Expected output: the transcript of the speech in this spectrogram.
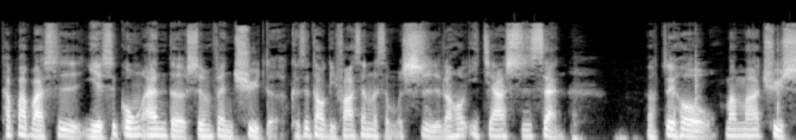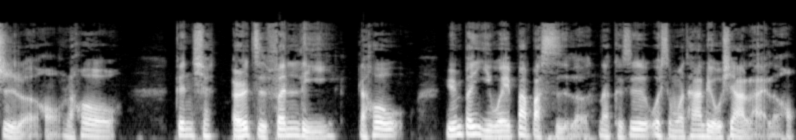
他爸爸是也是公安的身份去的，可是到底发生了什么事？然后一家失散，啊，最后妈妈去世了哦，然后跟小儿子分离，然后原本以为爸爸死了，那可是为什么他留下来了？哦，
